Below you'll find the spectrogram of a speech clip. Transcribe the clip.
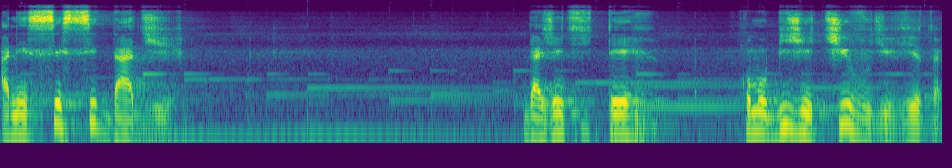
a necessidade da gente ter como objetivo de vida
